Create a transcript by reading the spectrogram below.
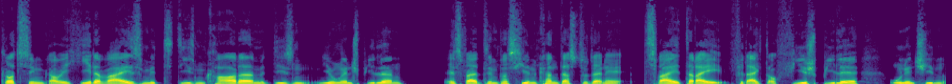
trotzdem glaube ich, jeder weiß mit diesem Kader, mit diesen jungen Spielern, es weiterhin passieren kann, dass du deine zwei, drei, vielleicht auch vier Spiele unentschieden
